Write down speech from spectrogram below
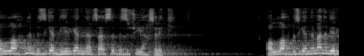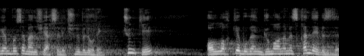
ollohni bizga bergan narsasi biz uchun yaxshilik. Olloh bizga nimani bergan bo'lsa mana shu yaxshilik shuni bilavering. Chunki ollohga bo'lgan gumonimiz qanday bizni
